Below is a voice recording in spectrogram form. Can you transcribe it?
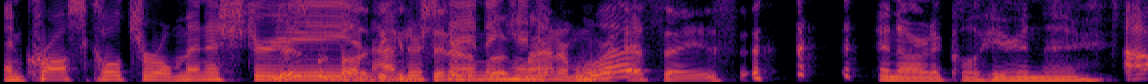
and cross cultural ministry and understanding Mine are more what? essays. An article here and there. Uh,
